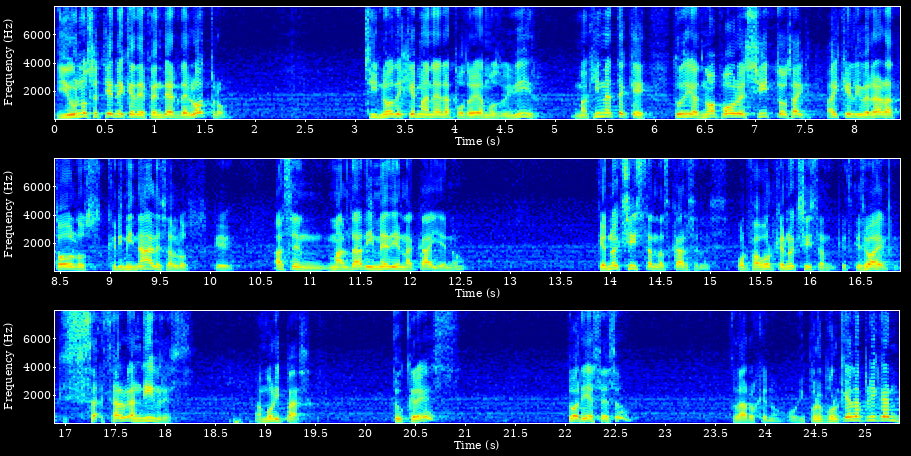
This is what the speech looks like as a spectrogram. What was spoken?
Y uno se tiene que defender del otro. Si no, ¿de qué manera podríamos vivir? Imagínate que tú digas, no, pobrecitos, hay, hay que liberar a todos los criminales, a los que hacen maldad y media en la calle, ¿no? Que no existan las cárceles, por favor, que no existan, que, se que salgan libres, amor y paz. ¿Tú crees? ¿Tú harías eso? Claro que no. ¿Pero por qué le aplican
